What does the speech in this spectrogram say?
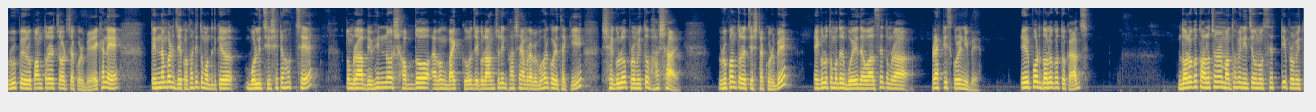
রূপে রূপান্তরের চর্চা করবে। এখানে তিন নম্বর যে কথাটি তোমাদেরকে বলেছি সেটা হচ্ছে তোমরা বিভিন্ন শব্দ এবং বাক্য যেগুলো আঞ্চলিক ভাষায় আমরা ব্যবহার করে থাকি, সেগুলো প্রমিত ভাষায় রূপান্তরের চেষ্টা করবে। এগুলো তোমাদের বইয়ে দেওয়া আছে, তোমরা প্র্যাকটিস করে নিবে। এরপর দলগত কাজ। দলগত আলোচনার মাধ্যমে নিচে অনুচ্ছেদটি প্রমিত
